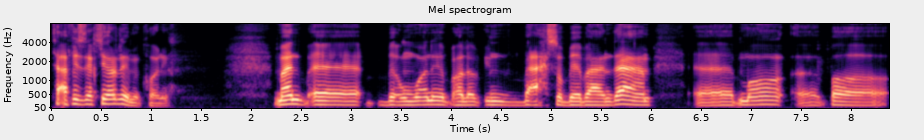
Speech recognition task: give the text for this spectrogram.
تفیز اختیار نمی کنیم من به عنوان حالا این بحث رو ببندم ما با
